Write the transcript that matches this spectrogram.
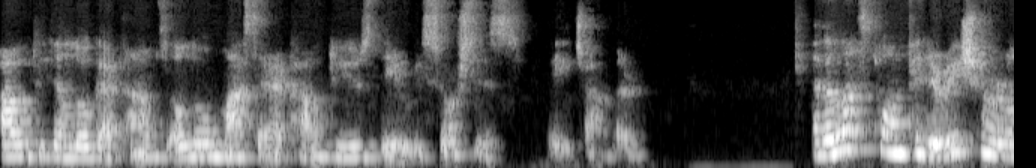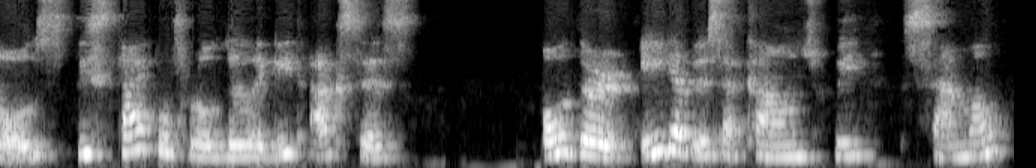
audit and log accounts allow master account to use their resources for each other. And the last one, federation roles. This type of role delegate access other AWS accounts with SAML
